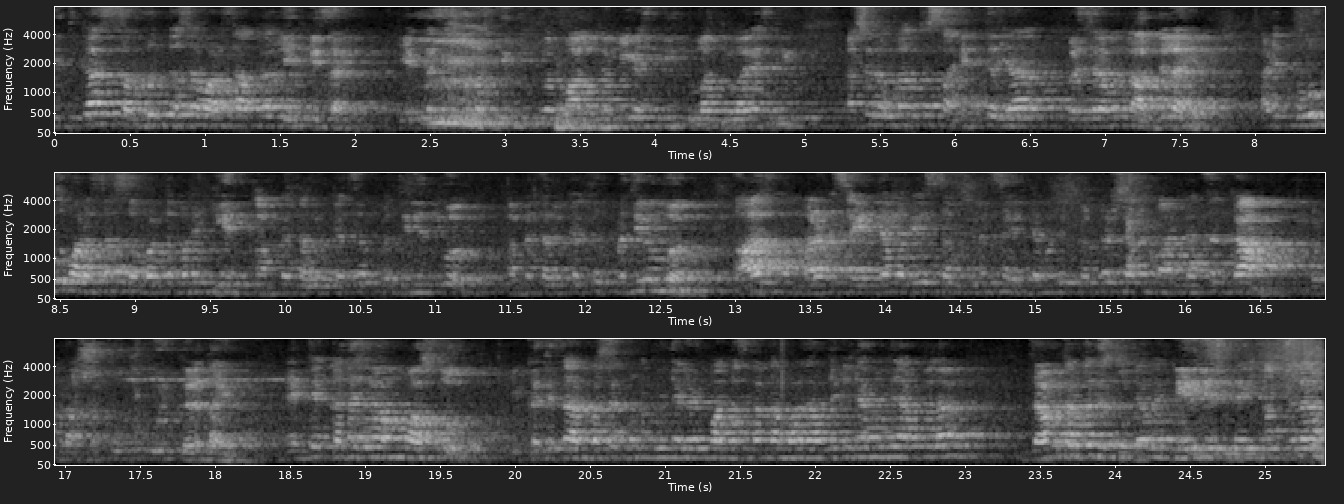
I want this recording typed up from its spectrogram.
तितका समृद्ध असा वारसा आपल्या लेखणीचा आहे. एक किंवा बालकवी असतील किंवा दिवाळी असतील अशा लोकांचं साहित्य या परिसरामध्ये लाभलेलं आहे. आणि तोच वारसा समर्थपणे घेत आपल्या तालुक्याचं प्रतिनिधित्व आपल्या तालुक्याचं प्रतिबिंब आज मराठी साहित्यामध्ये संस्कृत साहित्यामध्ये प्रकर्षाने मांडण्याचं काम डॉक्टर अशोक कोटी कोळी करत आहेत. त्यांच्या कथा जेव्हा आपण वाचतो की कथेचा अभ्यास म्हणून मी त्याकडे पाहत असताना मला जाणवतं की त्यामध्ये आपल्याला जामदार दिसतो त्यामुळे नेर दिसते आपल्याला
